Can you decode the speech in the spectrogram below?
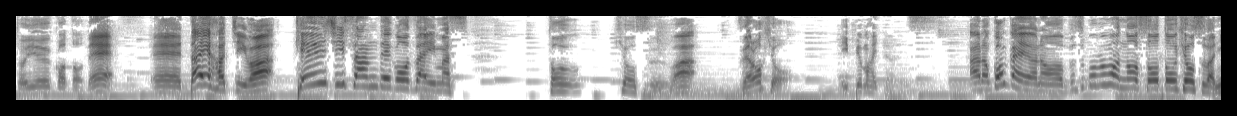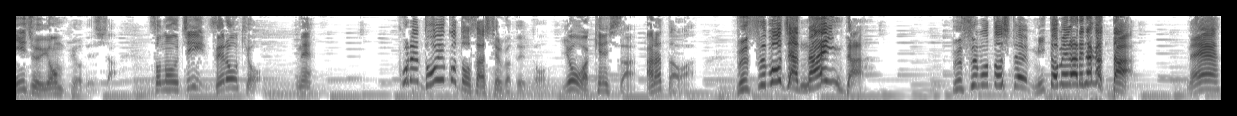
ということで、えー、第8位は、ケンシさんでございます。投票数は0票。1票も入ってないです。あの、今回、あの、ブスボ部門の総投票数は24票でした。そのうち0票。ね。これはどういうことを指してるかというと、要は、ケンシさん、あなたは、ブスボじゃないんだブスボとして認められなかったね。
